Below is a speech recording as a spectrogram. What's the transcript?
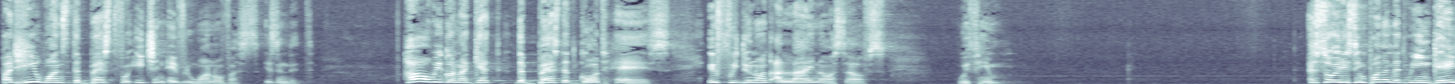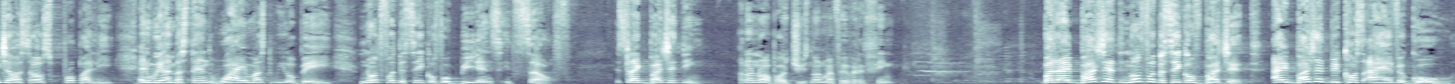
but He wants the best for each and every one of us, isn't it? How are we going to get the best that God has if we do not align ourselves with Him? And so it is important that we engage ourselves properly and we understand why must we obey, not for the sake of obedience itself. It's like budgeting. I don't know about you, it's not my favorite thing. But I budget not for the sake of budget. I budget because I have a goal.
